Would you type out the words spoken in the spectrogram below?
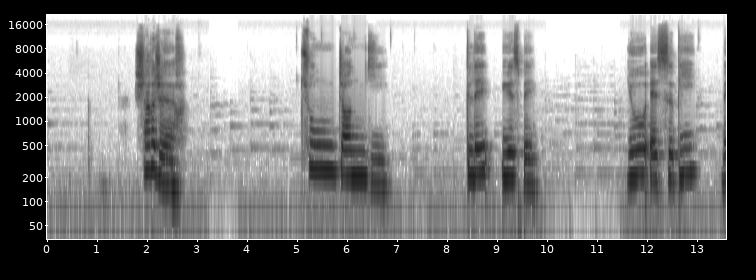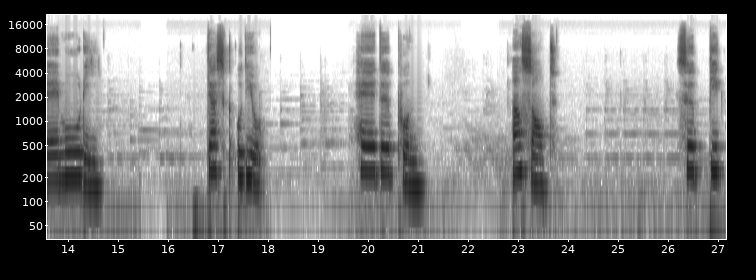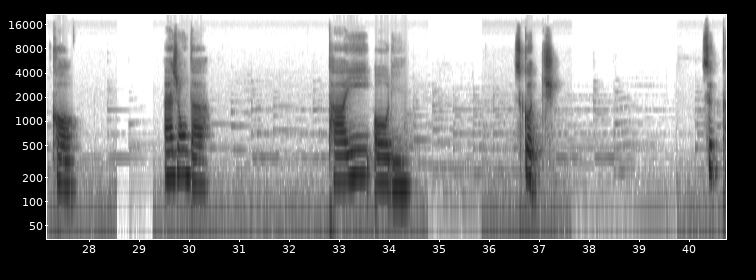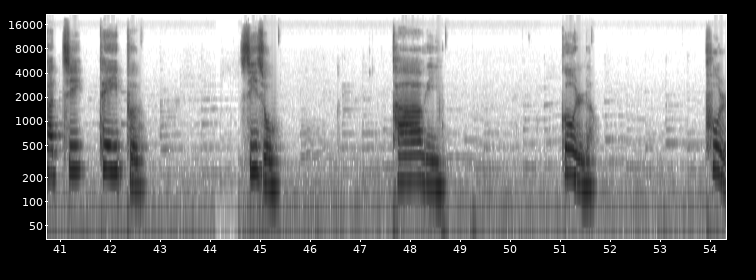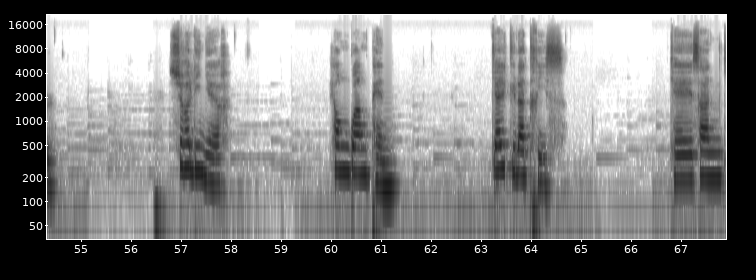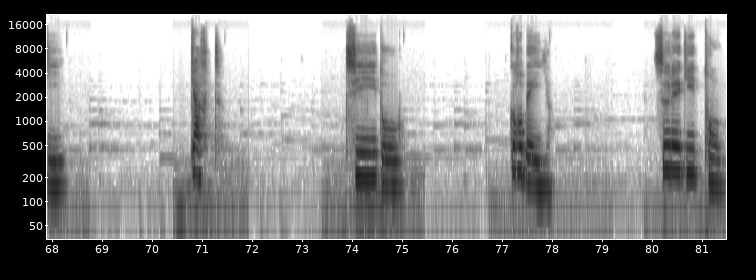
chargeur, 충전기, clé USB. USB memory. Casque audio. Headphone. Enceinte. Speaker. Agenda. Diary. Scotch. 스카치 테이프, 시소, 가위, 골, 풀, surligneur, 형광펜, calculatrice, 계산기, carte. Chido corbeille. Suregiton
